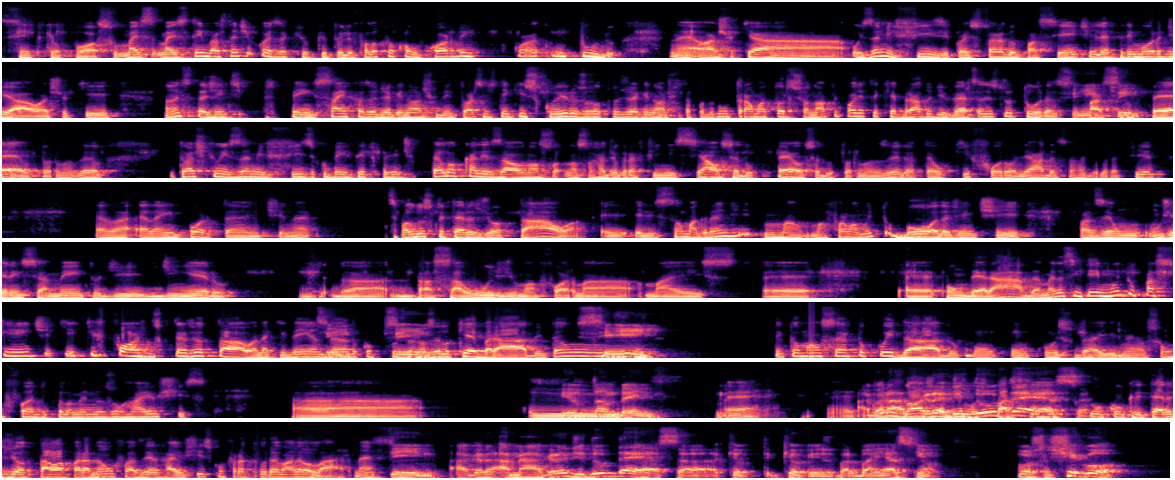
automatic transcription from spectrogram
Sempre que eu posso, mas, mas tem bastante coisa que, que o Túlio falou que eu concordo em, em tudo. Né? Eu acho que a, o exame físico, a história do paciente, ele é primordial. Eu acho que Antes da gente pensar em fazer o diagnóstico do entorse, a gente tem que excluir os outros diagnósticos. Está falando de um trauma torsional que pode ter quebrado diversas estruturas, sim, parte sim. do pé, o tornozelo. Então, acho que um exame físico bem feito para a gente até localizar a nossa radiografia inicial, se é do pé ou se é do tornozelo, até o que for olhar dessa radiografia, ela, ela é importante, né? Você falou dos critérios de Ottawa, eles são uma grande, uma, uma forma muito boa da gente fazer um, um gerenciamento de, de dinheiro da, da saúde de uma forma mais é, é, ponderada, mas assim, tem muito paciente que, que foge critérios de Ottawa, né? Que vem andando sim, com o tornozelo quebrado. Então, sim. tem que tomar um certo cuidado com, com, com, isso daí, né? Eu sou um fã de pelo menos um raio-x. Ah, e, Eu também. É, é, Agora, nós já vimos é pacientes é com, com, critérios de Ottawa para não fazer raio-x com fratura maleolar, né? Sim, a, a, minha grande dúvida é essa que eu, que eu vejo, Barbanha, é assim, ó, poxa, chegou,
